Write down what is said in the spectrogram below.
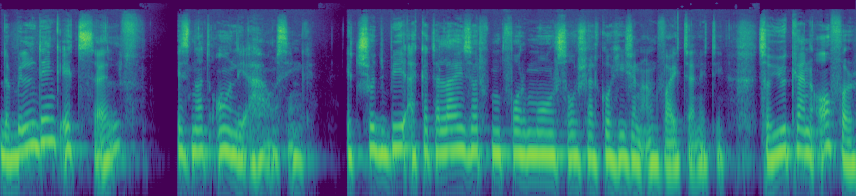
the building itself is not only a housing it should be a catalyzer for more social cohesion and vitality. So you can offer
